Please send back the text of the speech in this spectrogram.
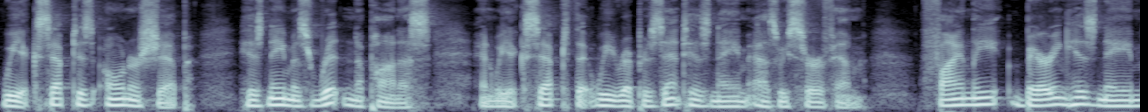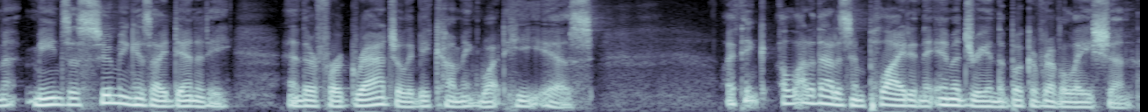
We accept His ownership. His name is written upon us, and we accept that we represent His name as we serve Him. Finally, bearing His name means assuming His identity, and therefore gradually becoming what He is. I think a lot of that is implied in the imagery in the book of Revelation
